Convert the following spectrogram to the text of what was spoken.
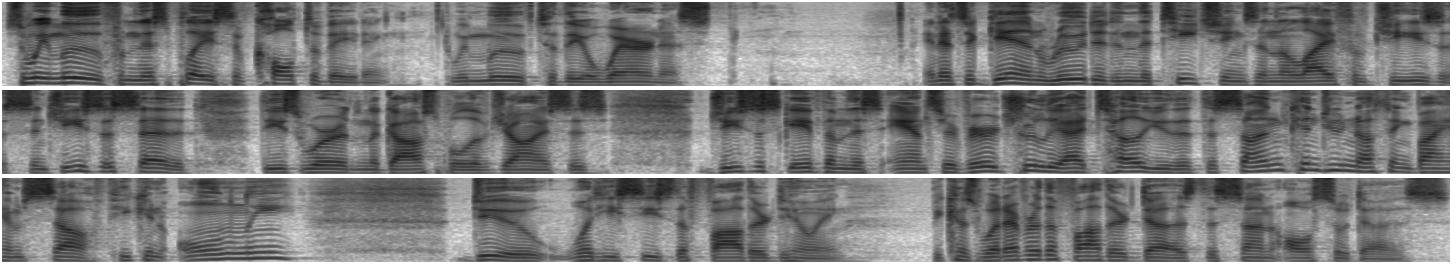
So we move from this place of cultivating, we move to the awareness. And it's again rooted in the teachings and the life of Jesus. And Jesus said these words in the Gospel of John. He says, Jesus gave them this answer Very truly, I tell you that the Son can do nothing by himself. He can only do what he sees the Father doing. Because whatever the Father does, the Son also does.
